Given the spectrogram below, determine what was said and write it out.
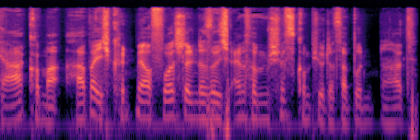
Ja, komm mal, aber ich könnte mir auch vorstellen, dass er sich einfach mit dem Schiffscomputer verbunden hat.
